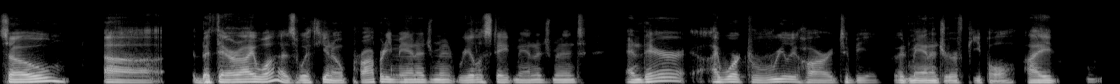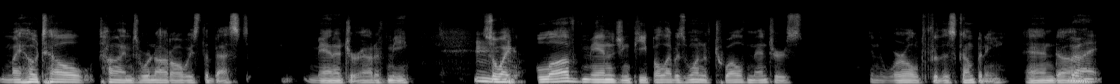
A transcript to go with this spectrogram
So, uh, but there I was with, you know, property management, real estate management. And there I worked really hard to be a good manager of people. I, my hotel times were not always the best manager out of me. Mm. So I mm. loved managing people. I was one of 12 mentors in the world for this company. And, um, right.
